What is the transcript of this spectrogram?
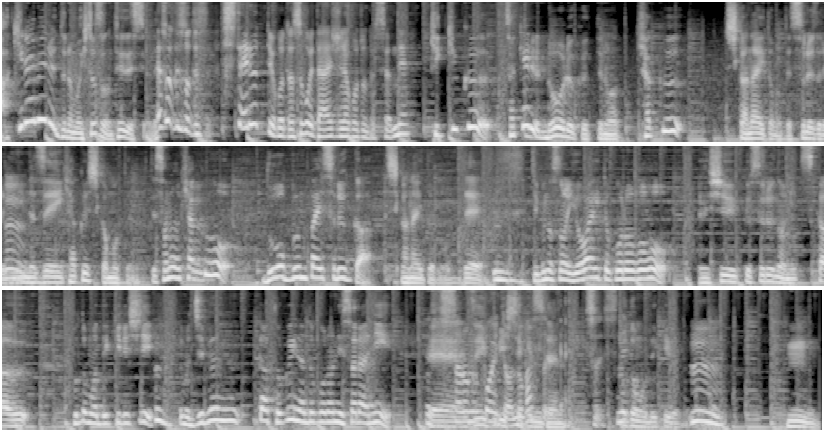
諦めるというのも一つの手ですよねえ。そうです、そうです。捨てるっていうことはすごい大事なことですよね。結局、避ける労力っていうのは100しかないと思って、それぞれみんな全員100しか持ってなくて、その100をどう分配するかしかないと思うので、うん。自分のその弱いところをえー修復するのに使うこともできるし、うんでも自分が得意なところにさらに、えーストロングポイントを伸ばすみたいな。こともできるので、うん。っうん。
